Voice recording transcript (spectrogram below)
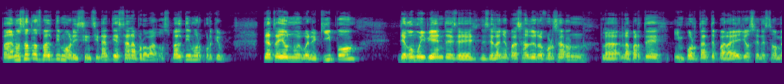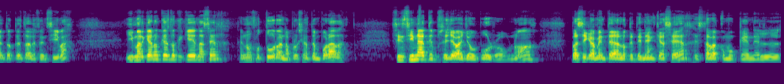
Para nosotros Baltimore y Cincinnati están aprobados. Baltimore porque ya traía un muy buen equipo, llegó muy bien desde, desde el año pasado y reforzaron la, la parte importante para ellos en este momento que es la defensiva y marcaron qué es lo que quieren hacer en un futuro, en la próxima temporada. Cincinnati pues se lleva a Joe Burrow, ¿no? Básicamente era lo que tenían que hacer, estaba como que en el,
